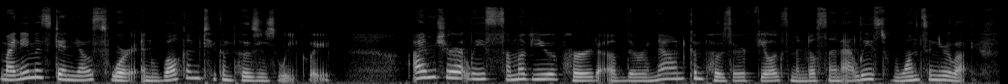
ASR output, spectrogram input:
my name is Danielle Swart, and welcome to Composers Weekly. I'm sure at least some of you have heard of the renowned composer Felix Mendelssohn at least once in your life.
